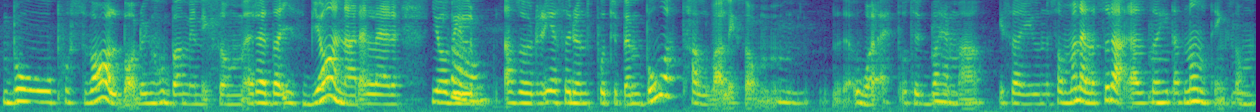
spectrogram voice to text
bo på Svalbard och jobba med liksom rädda isbjörnar eller jag vill Ja. alltså, resa runt på typ en båt halva liksom, Mm. året och typ vara Mm. hemma i Sverige under sommaren eller sådär. Alltså Mm. hittat någonting som Mm.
